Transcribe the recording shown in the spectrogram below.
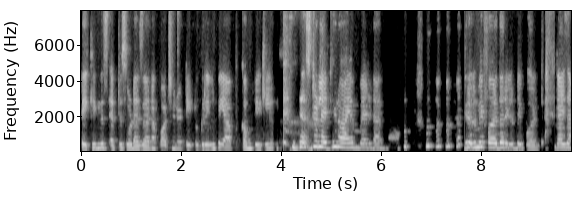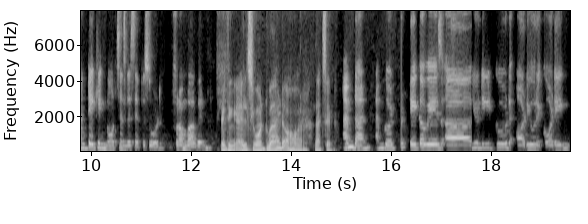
taking this episode as an opportunity to grill me up completely just to let you know I am well done now. grill me further, it'll be burnt. Guys, I'm taking notes in this episode from Bhavin. Anything else you want to add, or that's it? I'm done. I'm good. Takeaways uh you need good audio recording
